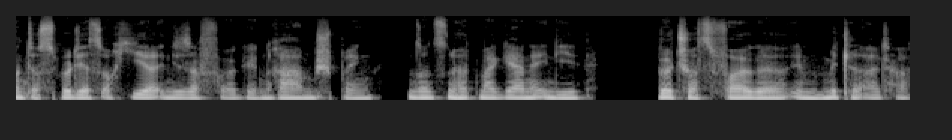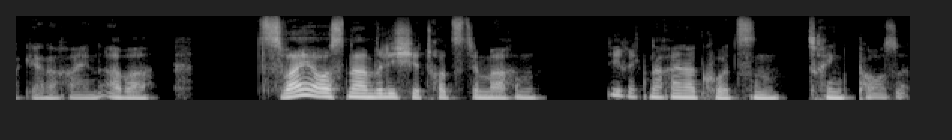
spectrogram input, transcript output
Und das würde jetzt auch hier in dieser Folge den Rahmen sprengen. Ansonsten hört mal gerne in die Wirtschaftsfolge im Mittelalter gerne rein. Aber zwei Ausnahmen will ich hier trotzdem machen, direkt nach einer kurzen Trinkpause.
